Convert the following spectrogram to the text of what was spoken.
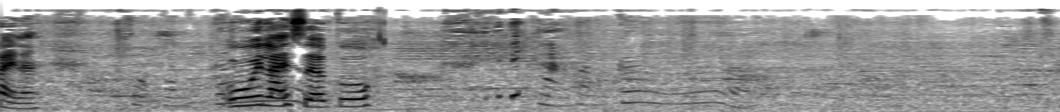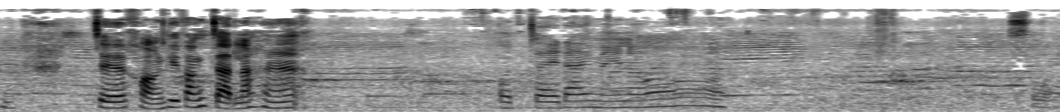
หร่นะสองพันเก้าอุ้ยลายเสือกูสองพันเก้าอะเจอของที่ต้องจัดแล้วฮะ อดใจได้ไหมเนาะสวย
